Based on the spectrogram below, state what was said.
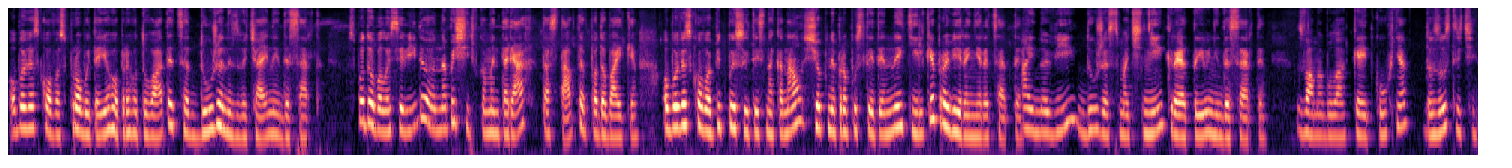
Обов'язково спробуйте його приготувати, це дуже незвичайний десерт. Сподобалося відео? Напишіть в коментарях та ставте вподобайки. Обов'язково підписуйтесь на канал, щоб не пропустити не тільки провірені рецепти, а й нові, дуже смачні креативні десерти. З вами була Кейт Кухня. До зустрічі!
